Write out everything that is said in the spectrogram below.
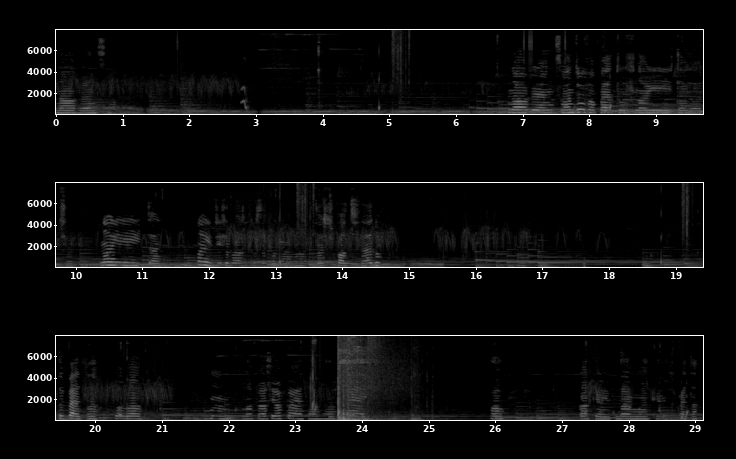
No więc no. No więc mam dużo petów, no i te rzeczy. No i ten. No i dzisiaj po prostu pogadam. Ktoś podszedł. Te peta, bo- Hmm, no proszę o peta, no okej. Okej, Okej, daj mu jakiegoś peta.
